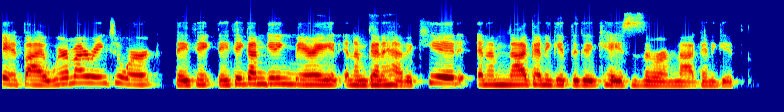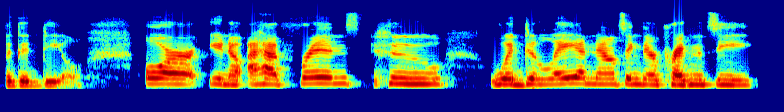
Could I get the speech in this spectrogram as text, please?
if I wear my ring to work, they think they think I'm getting married and I'm going to have a kid and I'm not going to get the good cases or I'm not going to get the good deal. Or, you know, I have friends who would delay announcing their pregnancy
